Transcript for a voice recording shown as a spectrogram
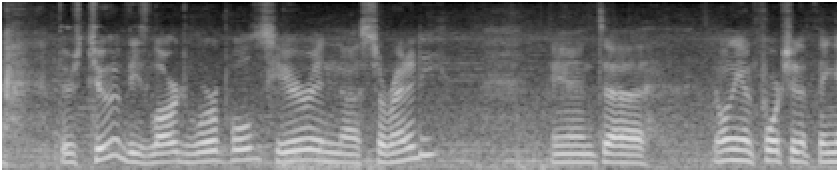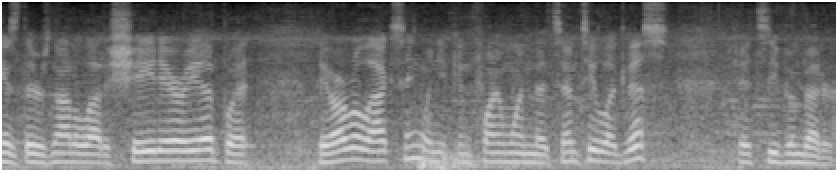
There's two of these large whirlpools here in uh, Serenity. And uh, the only unfortunate thing is there's not a lot of shade area, but they are relaxing. When you can find one that's empty like this, it's even better.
